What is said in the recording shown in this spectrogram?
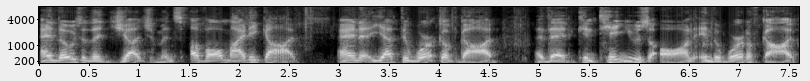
And those are the judgments of Almighty God. And yet, the work of God that continues on in the Word of God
